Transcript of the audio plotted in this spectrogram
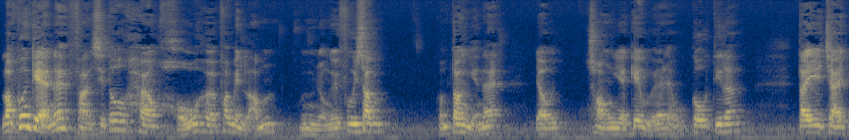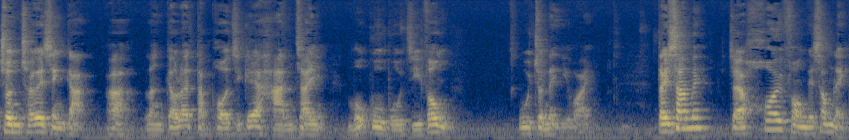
樂觀嘅人咧，凡事都向好嘅方面諗，唔容易灰心。咁當然咧，有創意嘅機會咧就會高啲啦。第二就係進取嘅性格啊，能夠咧突破自己嘅限制，唔好固步自封。會盡力而為。第三咧就係、是、開放嘅心靈，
